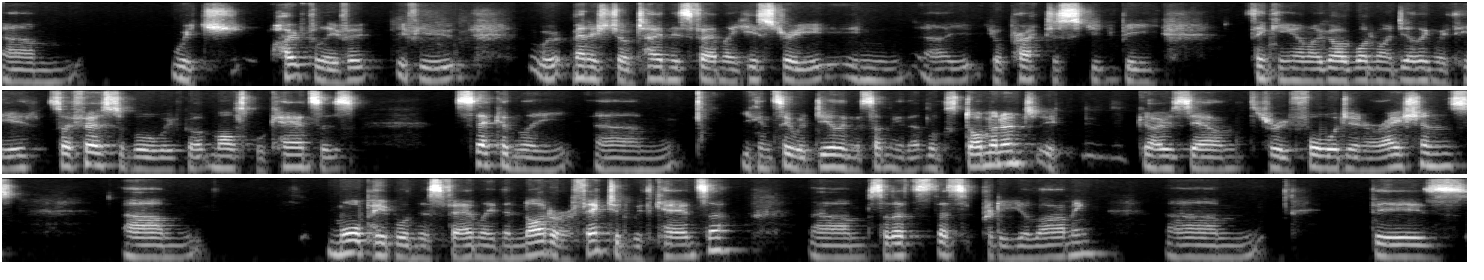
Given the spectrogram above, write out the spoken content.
um, which hopefully if, it, if you manage to obtain this family history in uh, your practice, you'd be thinking, oh my God, what am I dealing with here? So first of all, we've got multiple cancers. Secondly, um, you can see we're dealing with something that looks dominant. It goes down through four generations. Um, more people in this family than not are affected with cancer. Um, so that's that's pretty alarming. Um, there's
